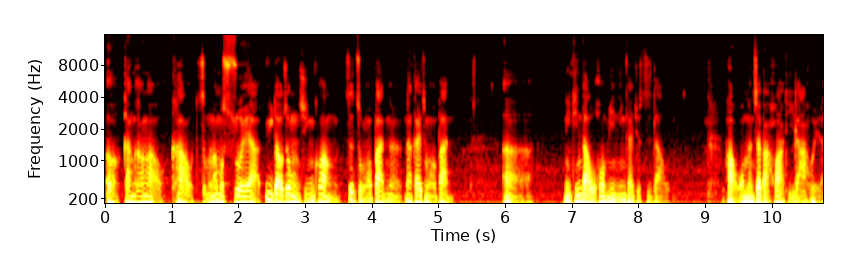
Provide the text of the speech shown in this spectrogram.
哦，刚刚好，靠，怎么那么衰啊？遇到这种情况，这怎么办呢？那该怎么办？呃，你听到我后面，你应该就知道了。好，我们再把话题拉回来。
